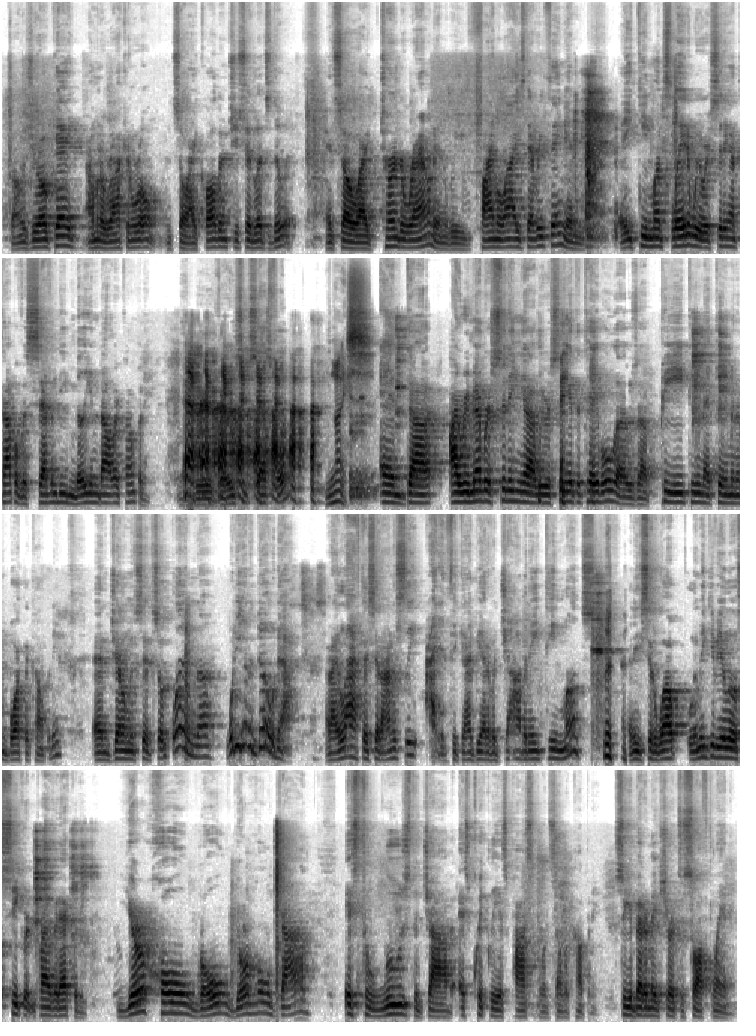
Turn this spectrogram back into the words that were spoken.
as long as you're okay, I'm going to rock and roll. And so I called her and she said, let's do it. And so I turned around and we finalized everything. And 18 months later, we were sitting on top of a $70 million company. And we were very successful. nice. And uh, I remember sitting, uh, we were sitting at the table. There was a PE team that came in and bought the company. And the gentleman said, So, Glenn, uh, what are you going to do now? And I laughed. I said, Honestly, I didn't think I'd be out of a job in 18 months. and he said, Well, let me give you a little secret in private equity. Your whole role, your whole job is to lose the job as quickly as possible and sell the company. So you better make sure it's a soft landing.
